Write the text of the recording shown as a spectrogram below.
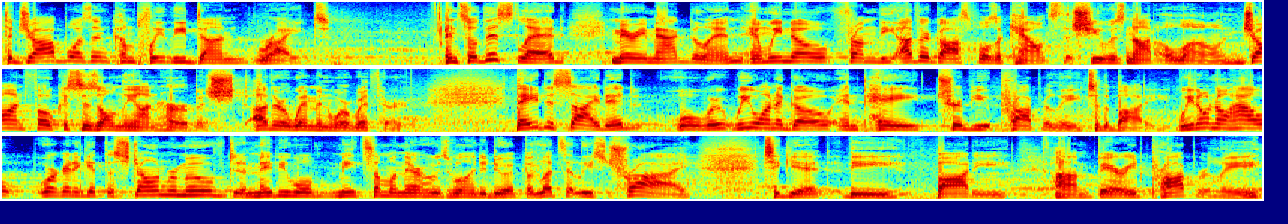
the job wasn't completely done right. And so this led Mary Magdalene, and we know from the other Gospels accounts that she was not alone. John focuses only on her, but she, other women were with her they decided, well, we, we want to go and pay tribute properly to the body. We don't know how we're going to get the stone removed, and maybe we'll meet someone there who's willing to do it, but let's at least try to get the body um, buried properly.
